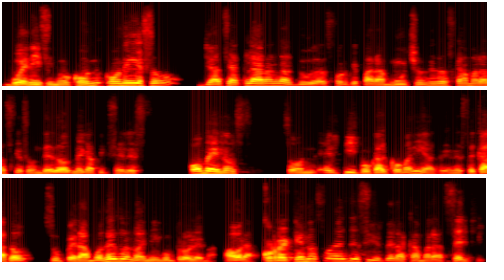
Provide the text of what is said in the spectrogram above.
Buenísimo. Con, con eso ya se aclaran las dudas porque para muchos de esas cámaras que son de 2 megapíxeles o menos son el tipo calcomanías. En este caso, superamos eso, no hay ningún problema. Ahora, Correcto. ¿qué nos puedes decir de la cámara selfie?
